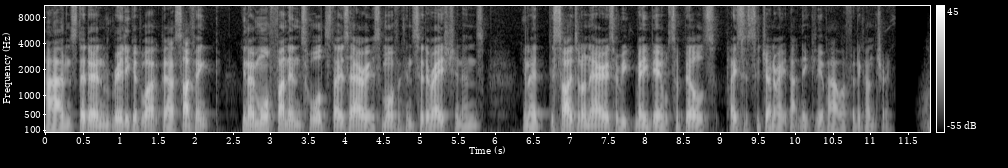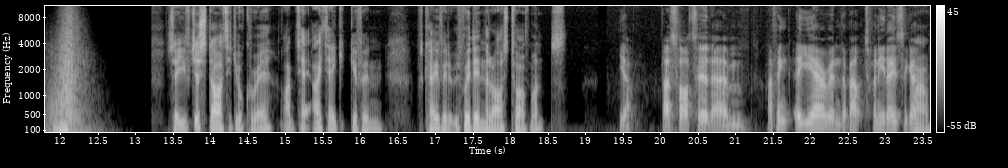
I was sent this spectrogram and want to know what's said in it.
and they're doing really good work there. So I think you know, more funding towards those areas, more of a consideration, and you know, decided on areas where we may be able to build places to generate that nuclear power for the country. So you've just started your career. I'm ta- I take it, given COVID, it was within the last twelve months. Yeah, I started, um, I think, a year and about twenty days ago. Wow.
